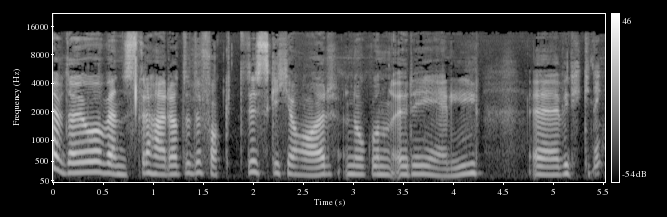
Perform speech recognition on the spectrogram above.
hevder jo Venstre her, at det faktisk ikke har noen reell eh, virkning?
